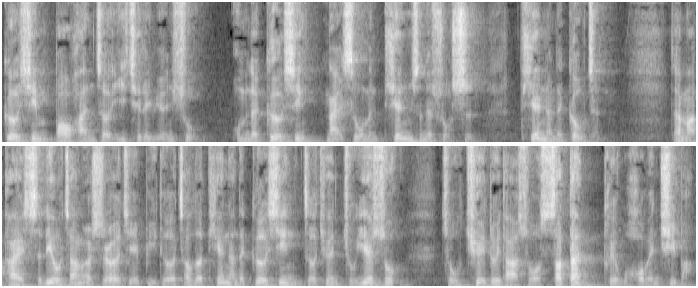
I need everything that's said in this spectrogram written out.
个性包含着一切的元素，我们的个性乃是我们天生的所示，天然的构成。在马太十六章二十二节，彼得照着天然的个性责劝主耶稣，主却对他说：“撒旦，退我后面去吧！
